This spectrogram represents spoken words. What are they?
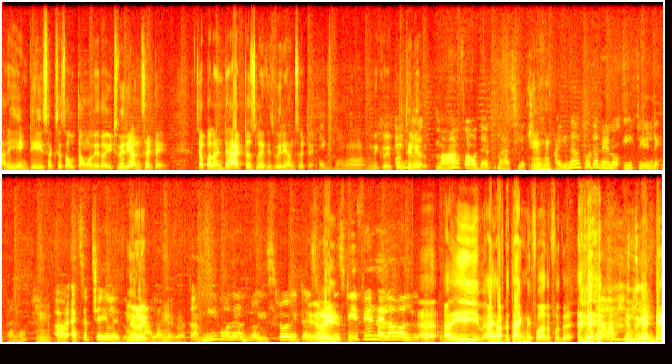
అరే ఏంటి సక్సెస్ అవుతామా లేదా? ఇట్స్ వెరీ అన్సర్టైన్ చెప్పాలంటే actors life is very uncertain. మీకు ఎప్పుడు తెలియదు మా ఫాదర్ మ్యాథ్స్ లెక్చరర్ అయినా కూడా నేను ఈ ఫీల్డ్కి తను యాక్సెప్ట్ చేయలేదు. చాలా తర్వాత మీ ఫాదర్ అందులో ఇస్రో. రిటైర్స్ ఈ ఫీల్డ్ ఎలా వాళ్ళు అది I have to thank my father for that ఎందుకంటే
